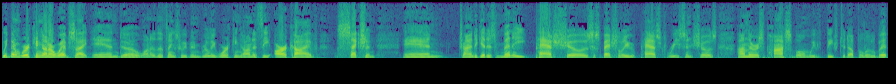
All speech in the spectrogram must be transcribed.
We've been working on our website, and uh, one of the things we've been really working on is the archive section and trying to get as many past shows, especially past recent shows, on there as possible. And we've beefed it up a little bit,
